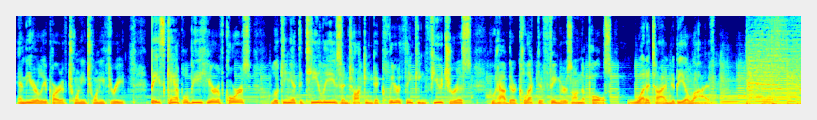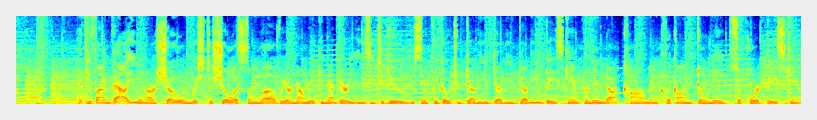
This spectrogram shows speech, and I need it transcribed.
and the early part of 2023. Basecamp will be here, of course, looking at the tea leaves and talking to clear thinking futurists who have their collective fingers on the pulse. What a time to be alive. If you find value in our show and wish to show us some love, we are now making that very easy to do. You simply go to www.basecampformen.com and click on Donate Support Basecamp.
